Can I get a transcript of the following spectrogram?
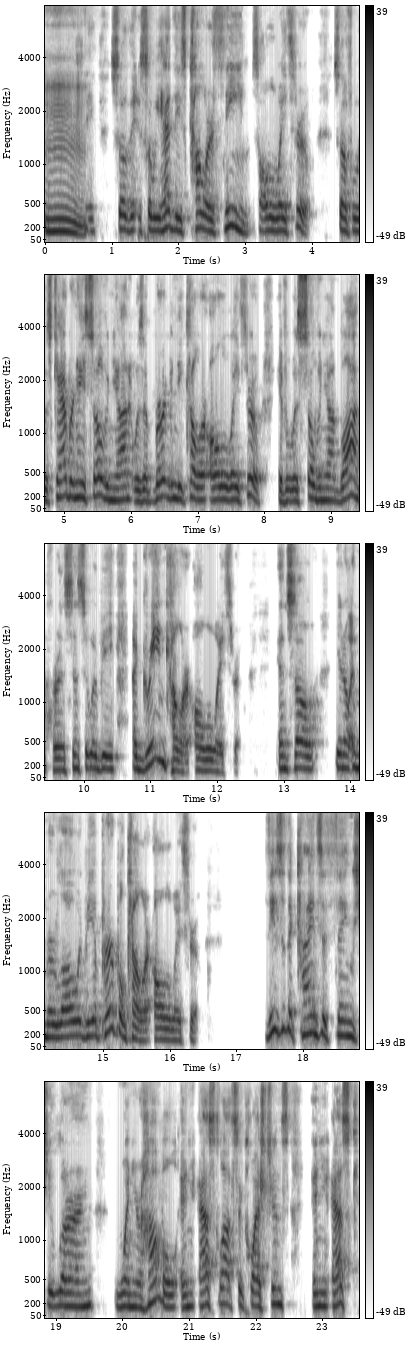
Mm. So, the, so we had these color themes all the way through. So if it was Cabernet Sauvignon, it was a burgundy color all the way through. If it was Sauvignon Blanc, for instance, it would be a green color all the way through. And so, you know, and Merlot would be a purple color all the way through. These are the kinds of things you learn when you're humble and you ask lots of questions and you ask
